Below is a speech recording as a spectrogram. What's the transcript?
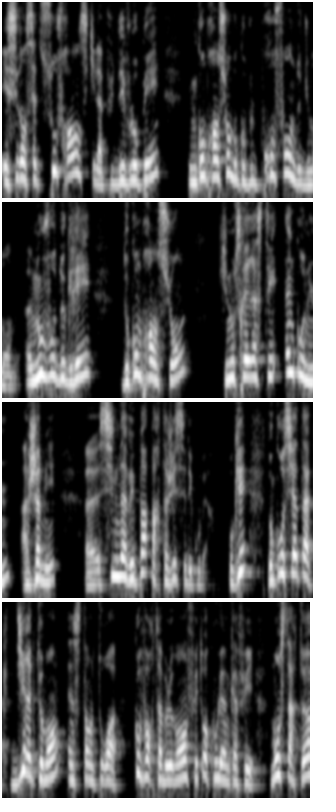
Et c'est dans cette souffrance qu'il a pu développer une compréhension beaucoup plus profonde du monde, un nouveau degré de compréhension qui nous serait resté inconnu à jamais euh, s'il n'avait pas partagé ses découvertes. Ok? Donc on s'y attaque directement. Installe-toi confortablement, fais-toi couler un café, mon starter,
